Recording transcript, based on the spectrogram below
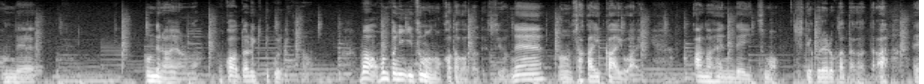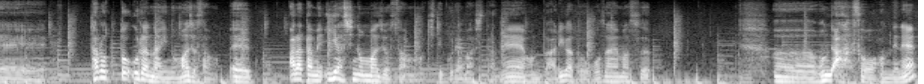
ほんでほんでなんやろな。他誰来てくれたかな。まあ本当にいつもの方々ですよね。うん、堺界隈。あの辺でいつも来てくれる方々。あえー、タロット占いの魔女さん、えー改め癒しの魔女さんも来てくれましたね本当ありがとうございますうーんほんであそうほんでね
